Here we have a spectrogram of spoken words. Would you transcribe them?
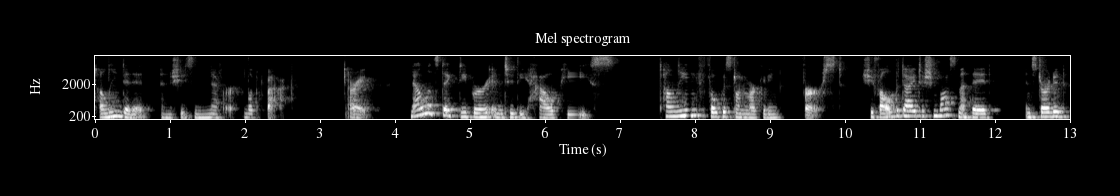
Tallene did it, and she's never looked back. All right, now let's dig deeper into the how piece. Tallene focused on marketing first. She followed the dietitian boss method and started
